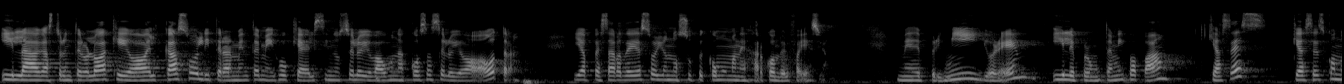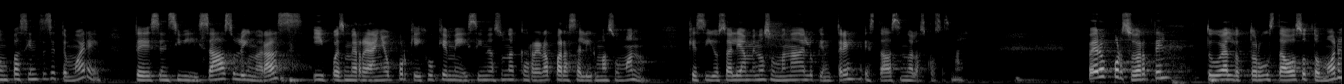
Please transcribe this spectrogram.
Y la gastroenteróloga que llevaba el caso literalmente me dijo que a él si no se lo llevaba una cosa, se lo llevaba otra. Y a pesar de eso yo no supe cómo manejar cuando él falleció. Me deprimí, lloré y le pregunté a mi papá, ¿qué haces? ¿Qué haces cuando un paciente se te muere? ¿Te desensibilizas o lo ignoras? Y pues me regañó porque dijo que medicina es una carrera para salir más humano, que si yo salía menos humana de lo que entré, estaba haciendo las cosas mal. Pero por suerte tuve al doctor Gustavo Sotomora,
